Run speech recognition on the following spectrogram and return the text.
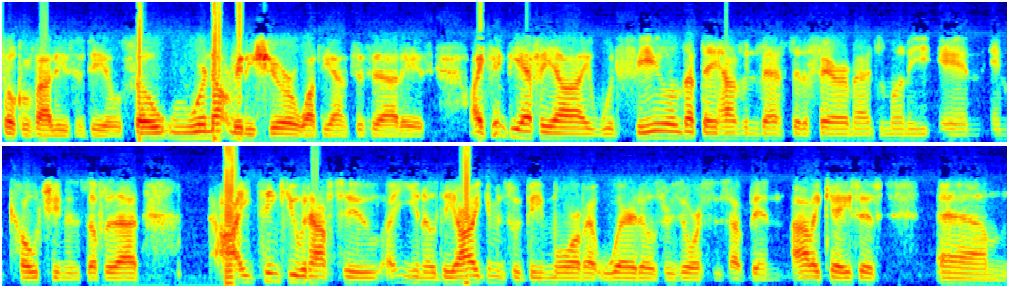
total values of deals, so we're not really sure what the answer to that is. I think the FAI would feel that they have invested a fair amount of money in in coaching and stuff like that. I think you would have to, uh, you know, the arguments would be more about where those resources have been allocated, um,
